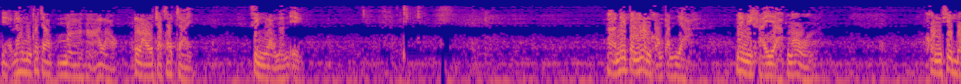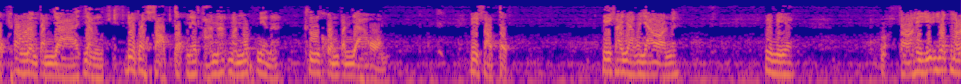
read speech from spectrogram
เนี่ยแล้วมันก็จะมาหาเรา เราจะเข้าใจ สิ่งเหล่านั้นเองอันนี้เป็นเรื่องของปัญญา ไม่มีใครอยากโง่ คนที่บกพร่องเรื่องปัญญาอย่างเรียกว่าสอบตกในฐานะมนุษย์เนี่ยนะคือคนปัญญาอ่อนนี่สอบตก มีใครอยากปัญญาอ่อนไหมไม่มีต่อให้ยกมร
